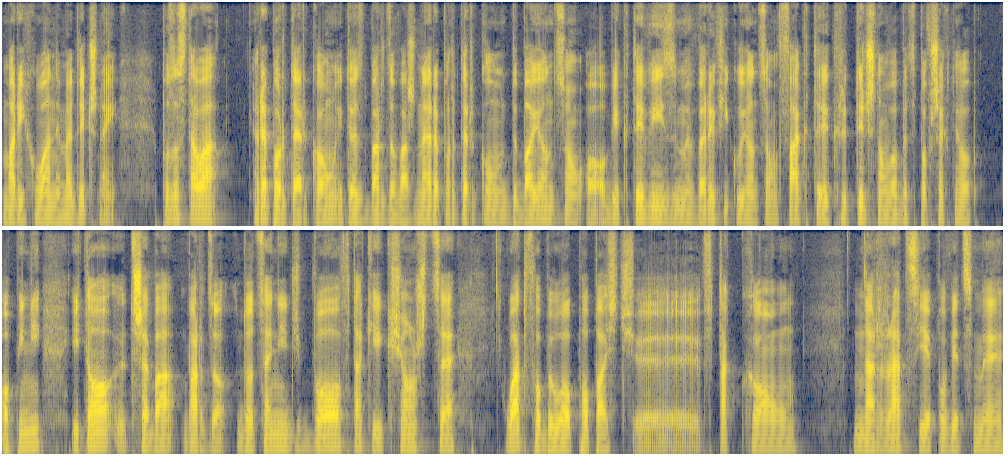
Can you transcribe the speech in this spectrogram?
marihuany medycznej. Pozostała reporterką, i to jest bardzo ważne, reporterką dbającą o obiektywizm, weryfikującą fakty, krytyczną wobec powszechnych op opinii, i to trzeba bardzo docenić, bo w takiej książce łatwo było popaść e, w taką narrację, powiedzmy,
